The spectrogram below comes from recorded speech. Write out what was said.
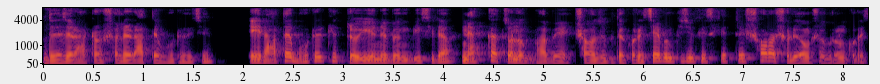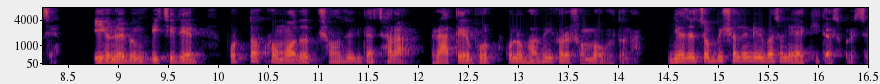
দুই হাজার আঠারো সালে রাতে ভোট হয়েছে। এই রাতে ভোটের ক্ষেত্রে ইউএন এবং ডিসিরা ন্যাক্কাজনক ভাবে সহযোগিতা করেছে এবং কিছু কিছু ক্ষেত্রে সরাসরি অংশগ্রহণ করেছে। ইউনো এবং ডিসিদের প্রত্যক্ষ মদত সহযোগিতা ছাড়া রাতের ভোট কোনোভাবেই করা সম্ভব হতো না। দুই হাজার চব্বিশ সালের নির্বাচনে একই কাজ করেছে।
